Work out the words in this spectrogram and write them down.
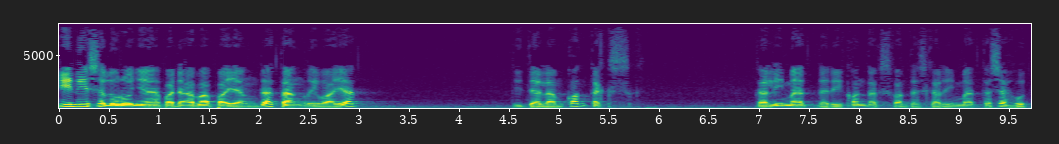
Ini seluruhnya pada apa-apa yang datang riwayat di dalam konteks kalimat dari konteks-konteks kalimat tasyahud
